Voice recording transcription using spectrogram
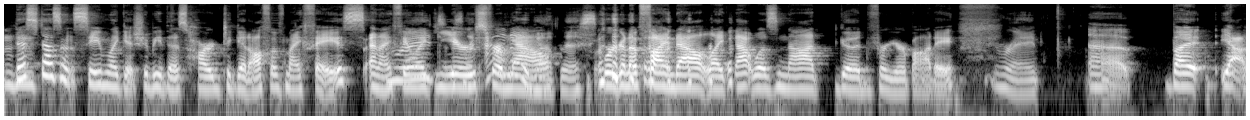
mhm. this doesn't seem like it should be this hard to get off of my face. And I feel Right? like years I from now, we're going to find out like that was not good for your body. right. Uh, but yeah,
